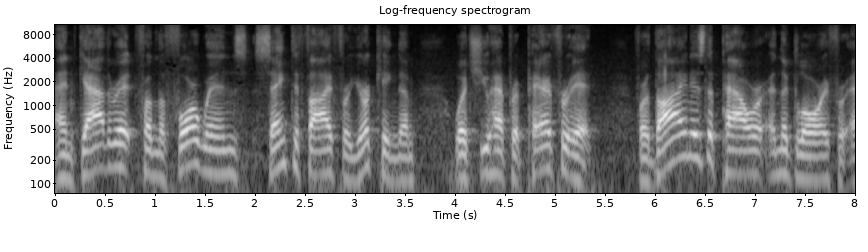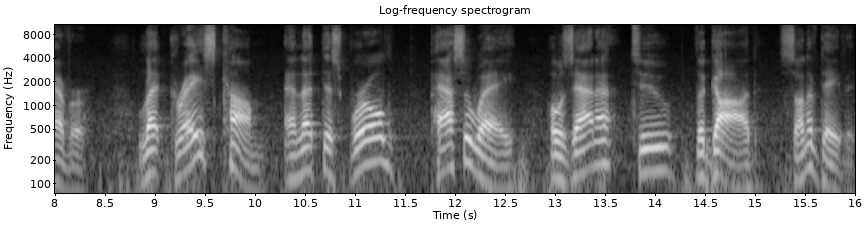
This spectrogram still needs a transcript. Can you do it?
and gather it from the four winds, sanctified for your kingdom, which you have prepared for it. For thine is the power and the glory forever. Let grace come and let this world pass away. Hosanna to the God, Son of David.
